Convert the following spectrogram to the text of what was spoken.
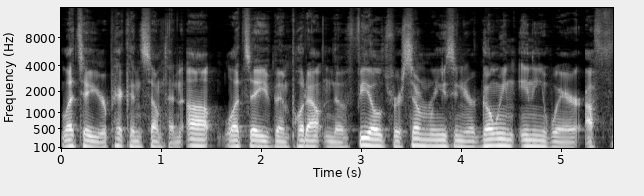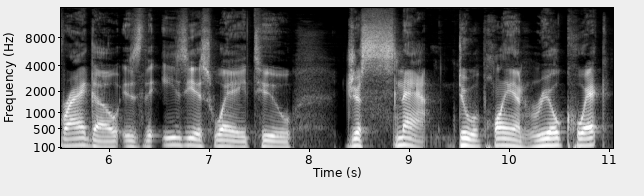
Let's say you're picking something up. Let's say you've been put out in the field for some reason, you're going anywhere. A frago is the easiest way to just snap, do a plan real quick,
